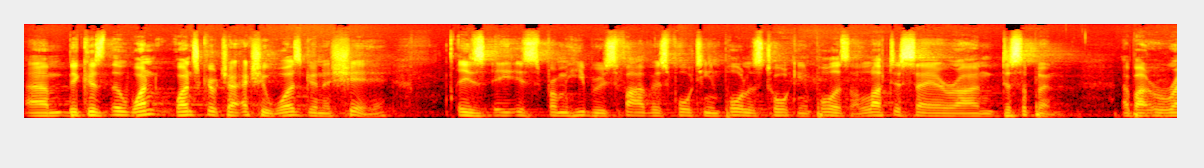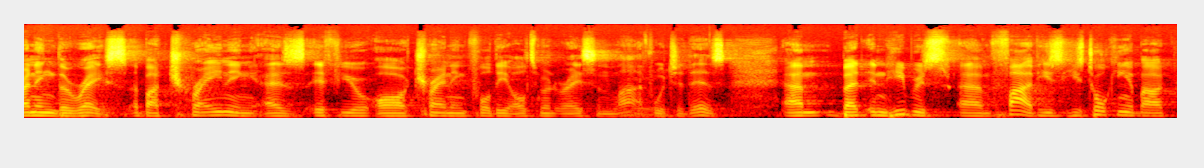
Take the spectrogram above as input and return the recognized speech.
Um, because the one, one scripture I actually was going to share is, is from Hebrews 5, verse 14. Paul is talking. Paul has a lot to say around discipline, about running the race, about training as if you are training for the ultimate race in life, which it is. Um, but in Hebrews um, 5, he's, he's talking about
